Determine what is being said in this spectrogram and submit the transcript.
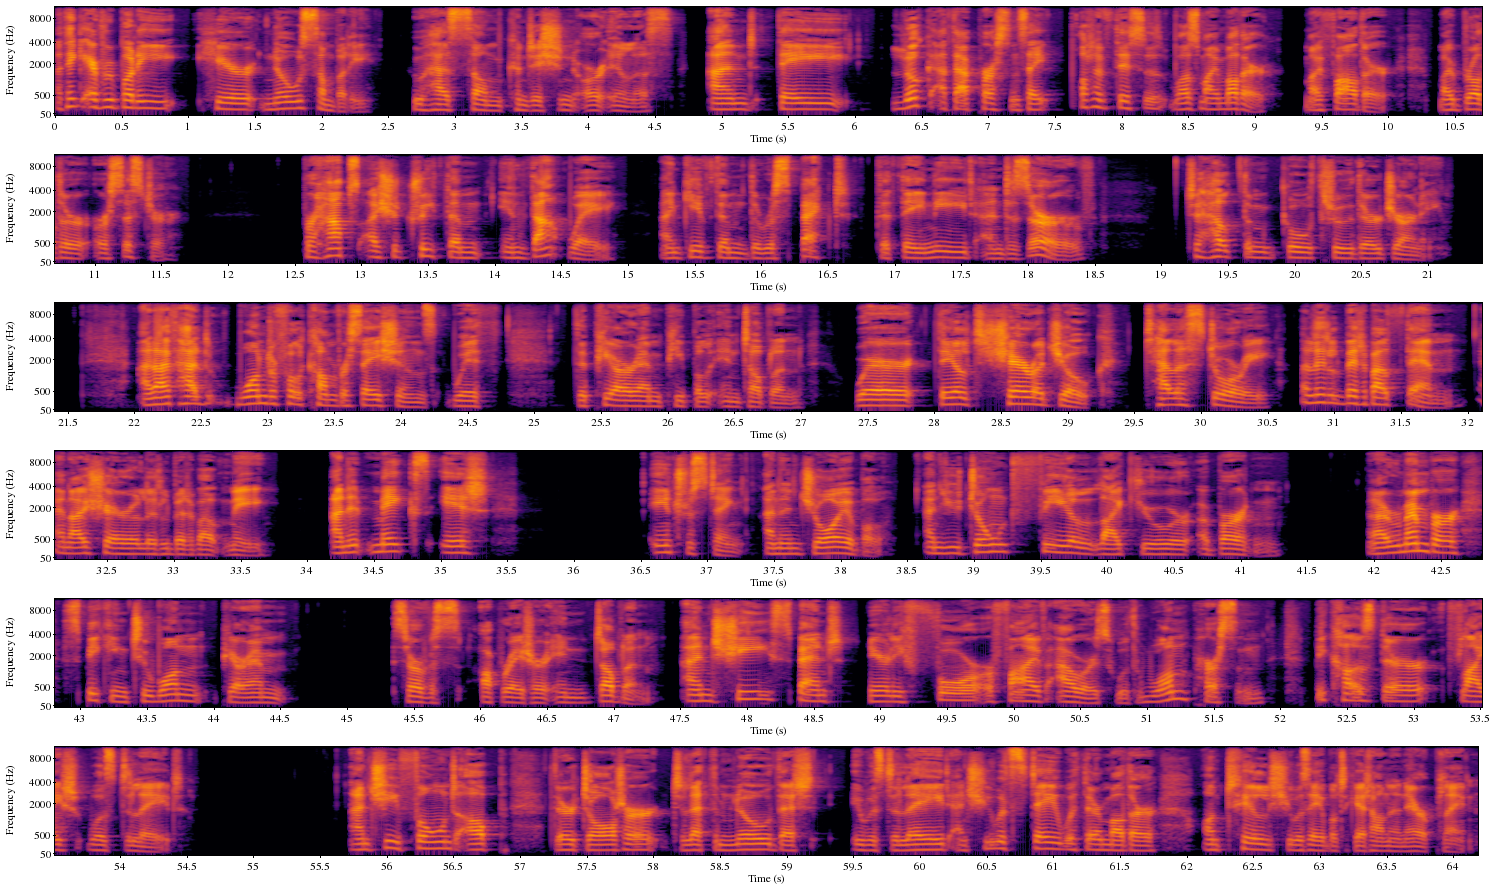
I think everybody here knows somebody who has some condition or illness, and they look at that person and say, What if this was my mother, my father, my brother, or sister? Perhaps I should treat them in that way and give them the respect that they need and deserve to help them go through their journey. And I've had wonderful conversations with the PRM people in Dublin where they'll share a joke, tell a story, a little bit about them, and I share a little bit about me. And it makes it interesting and enjoyable, and you don't feel like you're a burden. And I remember speaking to one PRM service operator in Dublin, and she spent nearly four or five hours with one person because their flight was delayed. And she phoned up their daughter to let them know that it was delayed and she would stay with their mother until she was able to get on an airplane.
